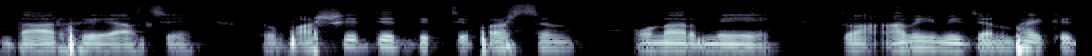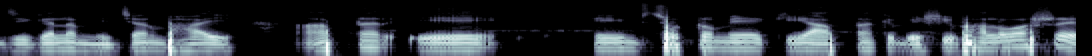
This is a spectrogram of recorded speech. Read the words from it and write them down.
দাঁড় হয়ে আছে। তো পাশে দিয়ে দেখতে পারছেন ওনার মেয়ে। তো আমি মিজান ভাইকে জিজ্ঞালাম, "মিজান ভাই, আপনার এ এই ছোট্ট মেয়ে কি আপনাকে বেশি ভালোবাসে?"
